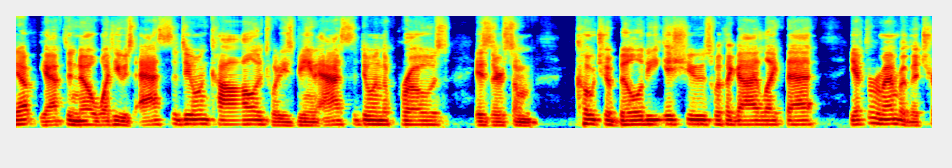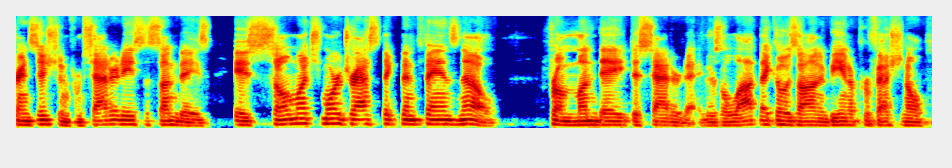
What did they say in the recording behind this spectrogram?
Yep. You have to know what he was asked to do in college, what he's being asked to do in the pros. Is there some coachability issues with a guy like that? You have to remember the transition from Saturdays to Sundays is so much more drastic than fans know from Monday to Saturday. There's a lot that goes on in being a professional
